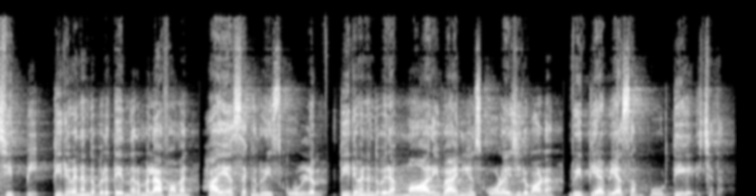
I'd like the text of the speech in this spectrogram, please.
ചിപ്പി. തിരുവനന്തപുരത്തെ നിർമ്മല ഭവൻ ഹയർ സെക്കൻഡറി സ്കൂളിലും തിരുവനന്തപുരം മാർ ഇവാനിയസ് കോളേജിലുമാണ് വിദ്യാഭ്യാസം പൂർത്തീകരിച്ചത്.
